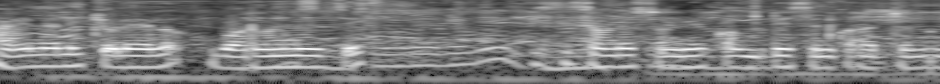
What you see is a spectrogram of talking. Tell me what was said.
ফাইনালি চলে এলো বর্মন মিউজিক পিসি সাউন্ডের সঙ্গে কম্পিটিশন করার জন্য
